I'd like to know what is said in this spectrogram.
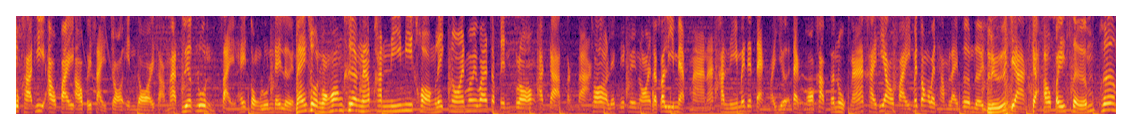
ลูกค้าที่เอาไปเอาไปใส่จอ Android สามารถเลือกรุ่นใส่ให้ตรงรุ่นได้เลย ในส่วนของห้องเครื่องนะคันนี้มีของเล็กน้อย ไม่ว่าจะเป็นกรองอากาศต่างๆท่อเล็กๆน้อยๆแล้วก็รีแมปมานะคันนี้ไม่ได้แต่งมาเยอะแต่งพอขับสนุกนะ ใครที่เอาไปไม่ต้องเอาไปทำอะไรเพิ่มเลย หรืออยากจะเอาไปเสริมเพิ่ม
